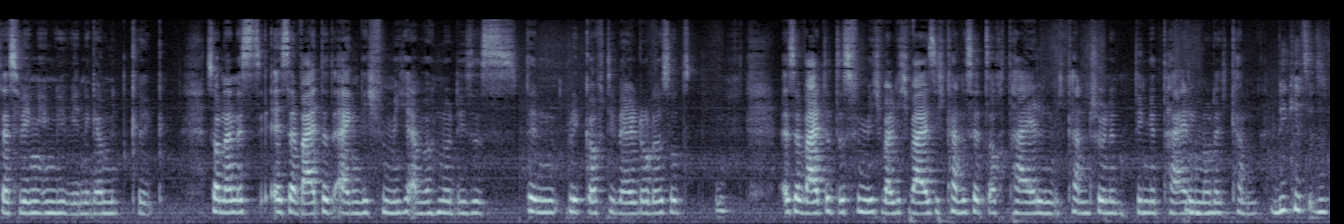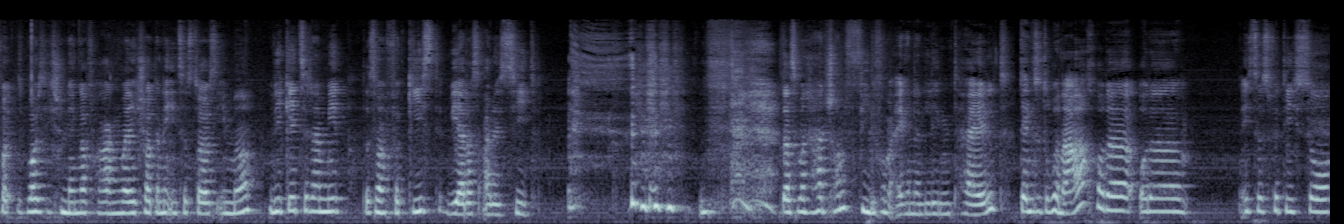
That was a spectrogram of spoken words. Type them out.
deswegen irgendwie weniger mitkriege. Sondern es, es erweitert eigentlich für mich einfach nur dieses, den Blick auf die Welt oder so es erweitert das für mich, weil ich weiß, ich kann das jetzt auch teilen. Ich kann schöne Dinge teilen Mhm. oder ich kann. Wie geht's das woll- das wollte ich schon länger fragen, weil ich schaue deine Insta-Stories immer. Wie geht's dir damit, dass man vergisst, wer das alles sieht? dass man halt schon viel vom eigenen Leben teilt. Denkst du drüber nach oder, oder ist das für dich so,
